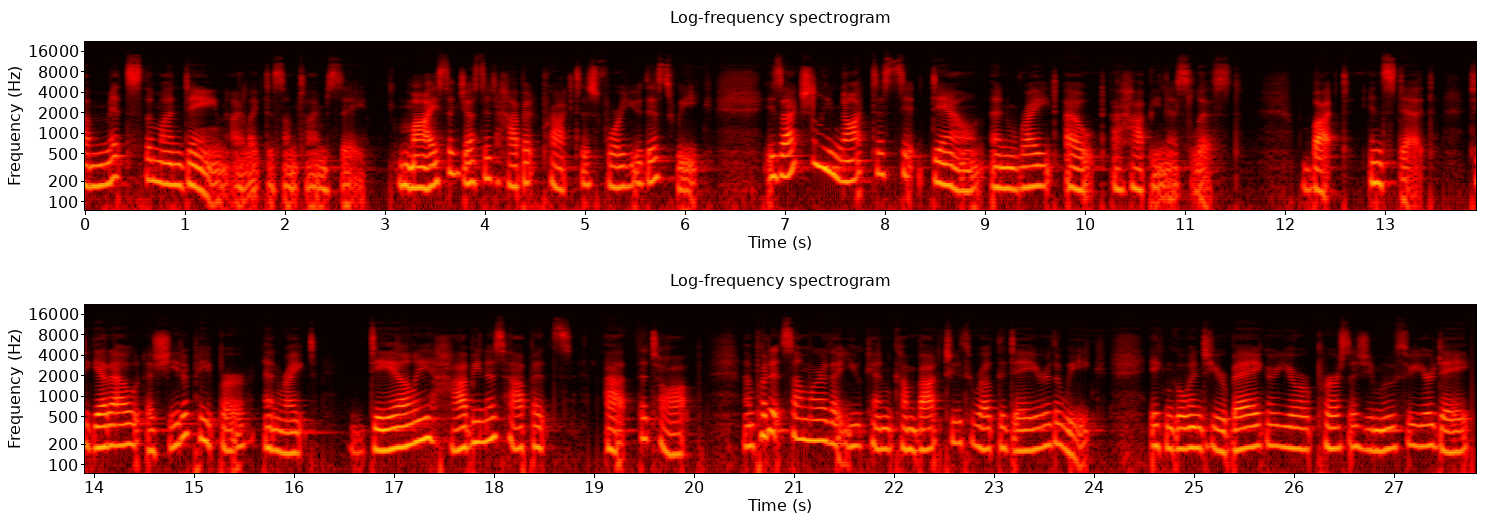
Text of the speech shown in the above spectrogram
amidst the mundane, I like to sometimes say. My suggested habit practice for you this week is actually not to sit down and write out a happiness list, but instead to get out a sheet of paper and write daily happiness habits at the top and put it somewhere that you can come back to throughout the day or the week. It can go into your bag or your purse as you move through your day,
